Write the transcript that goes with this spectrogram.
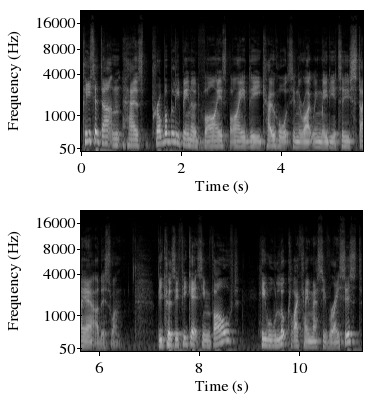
Peter Dutton has probably been advised by the cohorts in the right wing media to stay out of this one. Because if he gets involved, he will look like a massive racist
